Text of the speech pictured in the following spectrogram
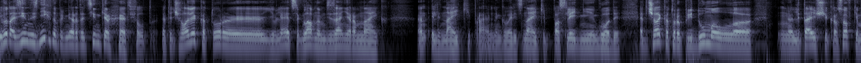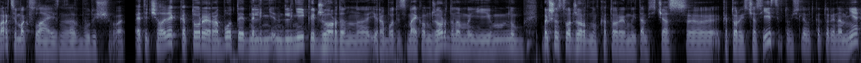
И вот один из них, например, это Тинкер Хэтфилд. Это человек, который является главным дизайнером Nike или Nike, правильно говорить, Nike, последние годы. Это человек, который придумал э, летающие кроссовки Марти Макфлай из «Назад будущего». Это человек, который работает над линейкой Джордан э, и работает с Майклом Джорданом, и ну, большинство Джорданов, которые мы там сейчас, э, которые сейчас есть, в том числе вот которые на мне,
